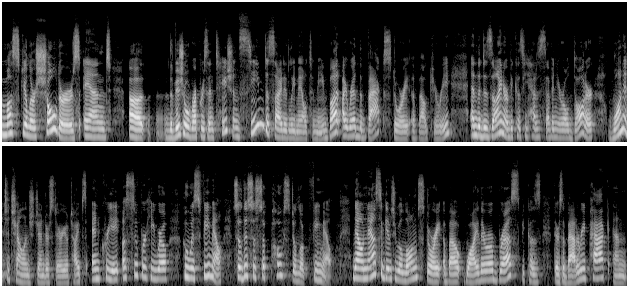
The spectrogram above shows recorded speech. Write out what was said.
muscular shoulders and uh, the visual representations seem decidedly male to me, but I read the backstory of Valkyrie, and the designer, because he had a seven year old daughter, wanted to challenge gender stereotypes and create a superhero who was female. So this is supposed to look female. Now, NASA gives you a long story about why there are breasts, because there's a battery pack and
